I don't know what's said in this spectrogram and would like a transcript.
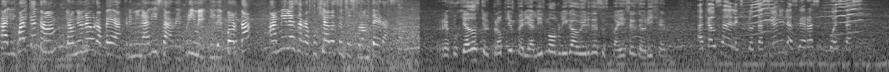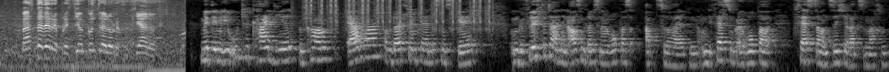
Al igual que Trump, la Unión Europea criminaliza, reprime y deporta a miles de refugiados en sus fronteras. Refugiados que el propio imperialismo obliga a huir de sus países de origen a causa de la explotación y las guerras impuestas. Basta de represión contra los refugiados. Mit dem EU-Türkei-Deal bekommt Erdogan vom deutschen Imperialismus Geld, um Geflüchtete an den Außengrenzen Europas abzuhalten, um die Festung Europa fester und sicherer zu machen.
